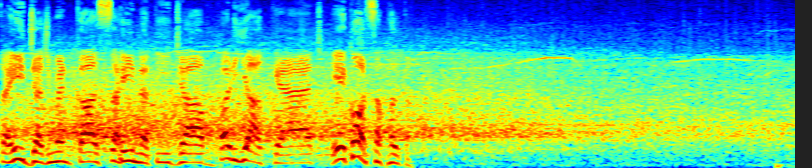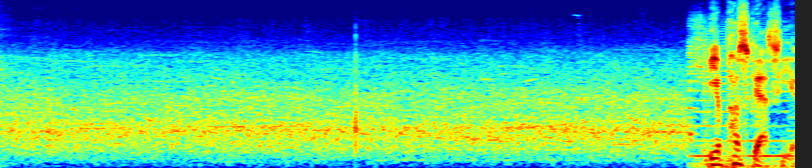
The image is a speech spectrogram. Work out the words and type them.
सही जजमेंट का सही नतीजा, बढ़िया कैच एक और सफलता। ये फंस गया सी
